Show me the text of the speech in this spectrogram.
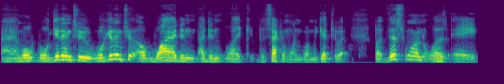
and we'll we'll get into we'll get into uh, why I didn't I didn't like the second one when we get to it. But this one was a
